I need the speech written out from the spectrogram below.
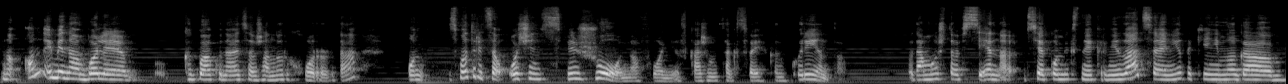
Но он именно более как бы окунается в жанр хоррор, да? Он смотрится очень свежо на фоне, скажем так, своих конкурентов. Потому что все, все комиксные экранизации, они такие немного,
